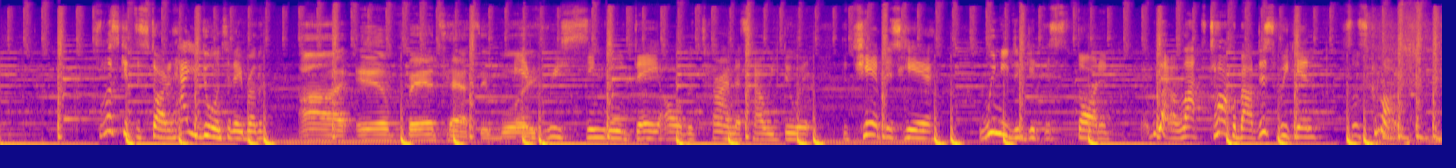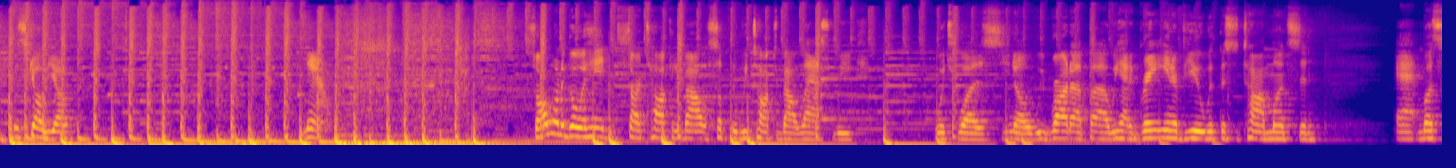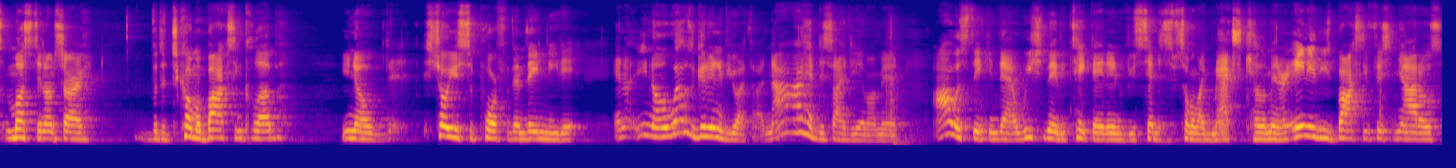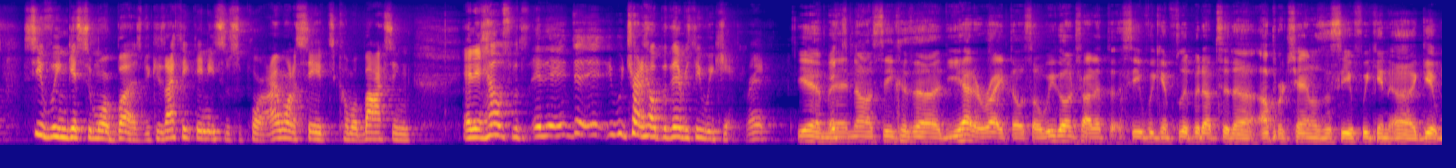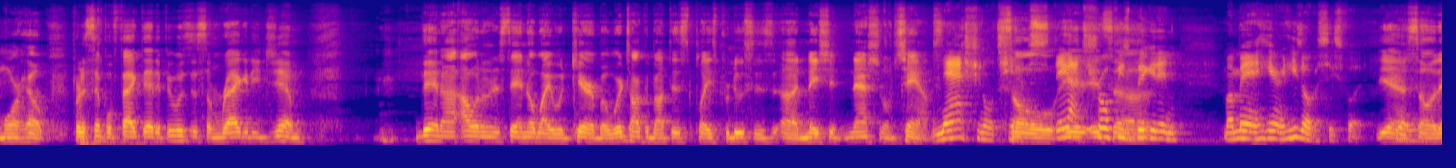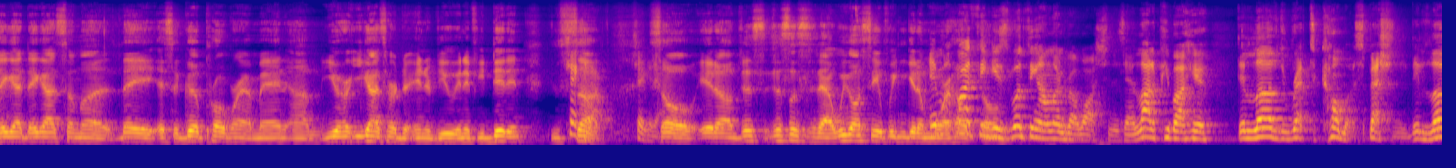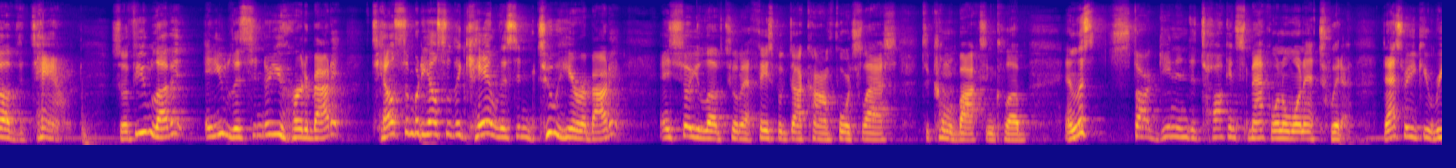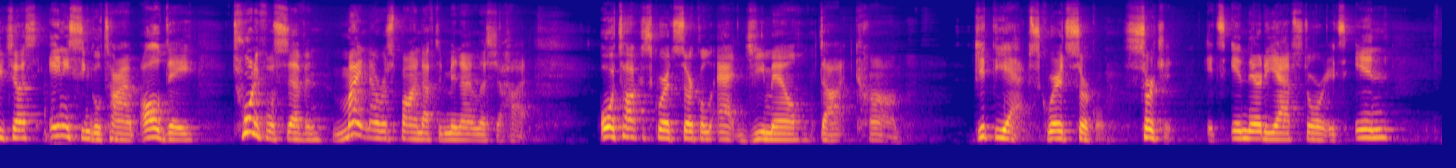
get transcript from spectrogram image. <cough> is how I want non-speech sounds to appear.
So let's get this started. How you doing today, brother? I am fantastic, boy. Every single day, all the time. That's how we do it. The champ is here. We need to get this started. We got a lot to talk about this weekend. So let's come on. Let's go, yo. Now, so I want to go ahead and start talking about something we talked about last week, which was, you know, we brought up, uh, we had a great interview with Mr. Tom Munson at Mus- Mustin, I'm sorry, with the Tacoma Boxing Club. You know, show your support for them. They need it. And, you know, that was a good interview, I thought. Now, I had this idea, my man. I was thinking that we should maybe take that interview, send it to someone like Max Kellerman or any of these boxing aficionados, see if we can get some more buzz because I think they need some support. I want to save Tacoma Boxing, and it helps with, it, it, it, we try to help with everything we can, right? Yeah, man. It's- no, see, because uh, you had it right though. So we're gonna try to th- see if we can flip it up to the upper channels and see if we can uh, get more help. For the simple fact that if it was just some raggedy gym, then I, I would understand nobody would care. But we're talking about this place produces uh, nation national champs. National champs. So they got it- trophies uh, bigger than my man here, and he's over six foot. Yeah, so they got they got some uh they it's a good program, man. Um you heard you guys heard the interview and if you didn't, you Check it suck. out. Check it out. So it um just just listen to that. We're gonna see if we can get them And more my, help. my thing though. is, one thing I learned about Washington is that a lot of people out here they love the rep Tacoma, especially they love the town. So if you love it and you listened or you heard about it, tell somebody else so they can listen to hear about it and show your love to them at facebook.com forward slash Tacoma Boxing Club. And let's start getting into talking smack 101 at Twitter. That's where you can reach us any single time, all day, 24 7. Might not respond after midnight unless you're hot. Or talk to squared circle at gmail.com. Get the app, Squared Circle. Search it. It's in there, the App Store. It's in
